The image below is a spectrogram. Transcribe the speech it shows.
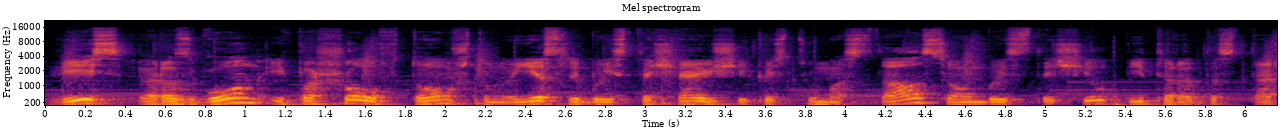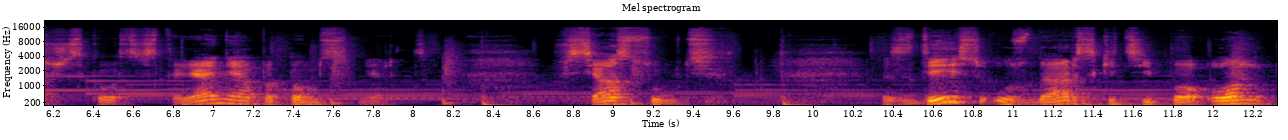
весь разгон и пошел в том, что ну если бы истощающий костюм остался, он бы истощил Питера до старческого состояния, а потом смерть. Вся суть. Здесь у Здарски, типа, он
